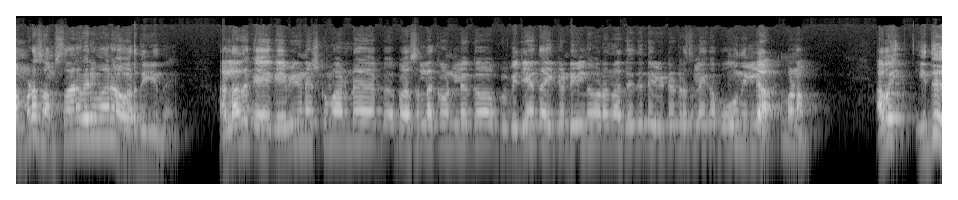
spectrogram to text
നമ്മുടെ സംസ്ഥാന വരുമാനമാണ് വർദ്ധിക്കുന്നത് അല്ലാതെ കെ കെ വി ഗണേഷ് കുമാറിന്റെ പേഴ്സണൽ അക്കൗണ്ടിലേക്കോ വിജയം തൈക്കണ്ടിയിൽ എന്ന് പറയുന്ന അദ്ദേഹത്തിന്റെ വീട്ടു അഡ്രസ്സിലേക്കോ പോകുന്നില്ല പണം. അപ്പൊ ഇത്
